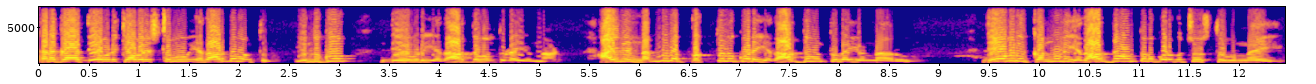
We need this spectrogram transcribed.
కనుక దేవుడికి ఎవరిష్టము? యథార్థవంతులు. ఎందుకు? దేవుడు యథార్థవంతుడై ఉన్నాడు. ఆయన నమ్మిన భక్తులు కూడా యథార్థవంతులై ఉన్నారు. దేవుని కన్నులు యథార్థవంతుల కొరకు చూస్తూ ఉన్నాయి.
